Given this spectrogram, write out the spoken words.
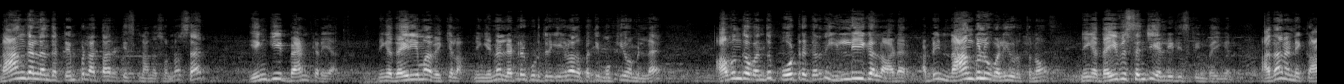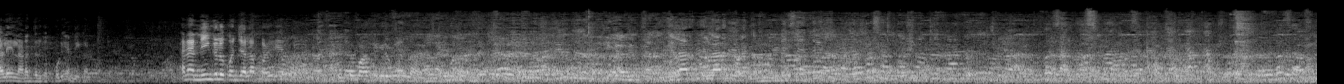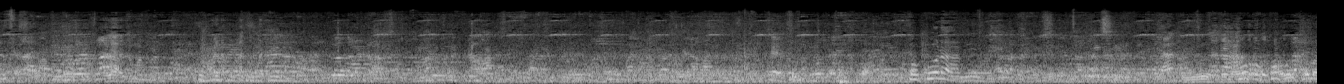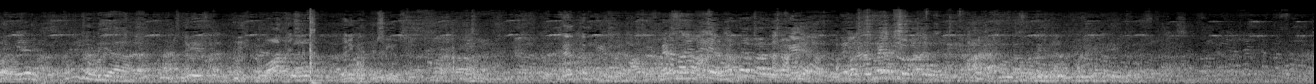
நாங்கள் அந்த டெம்பிள் அத்தாரிட்டிஸ்க்கு நாங்கள் சொன்னோம் சார் எங்கேயும் பேன் கிடையாது. நீங்கள் தைரியமாக வைக்கலாம். நீங்கள் என்ன லெட்டர் கொடுத்துருக்கீங்களோ அதை பற்றி முக்கியம் இல்லை. அவங்க வந்து போட்டிருக்கிறது இல்லீகல் ஆர்டர் அப்படின்னு நாங்களும் வலியுறுத்தணும். நீங்கள் தயவு செஞ்சு எல்இடி ஸ்கிரீன் வைங்க. அதான் அன்னைக்கு காலையில் நடந்திருக்கக்கூடிய நிகழ்வு. ஆனால் நீங்களும் கொஞ்சம் எல்லாம் எல்லாருக்கும் எல்லாருக்கும் வணக்கம்.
